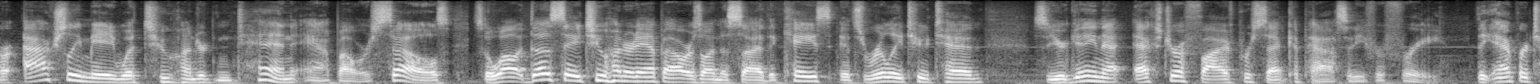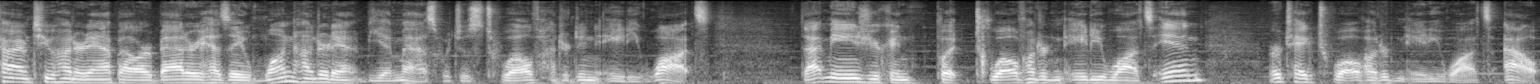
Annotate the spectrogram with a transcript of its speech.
are actually made with 210 amp hour cells. So while it does say 200 amp hours on the side of the case, it's really 210, so you're getting that extra 5% capacity for free. The AmpereTime 200 amp hour battery has a 100 amp BMS, which is 1280 watts. That means you can put 1280 watts in or take 1280 watts out,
